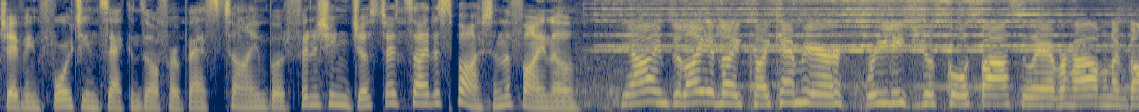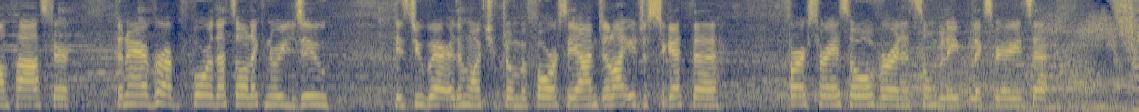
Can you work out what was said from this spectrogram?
shaving 14 seconds off her best time, but finishing just outside a spot in the final. Yeah, I'm delighted. Like I came here really to just go as fast as I ever have, and I've gone faster than I ever have before. That's all I can really do is do better than what you've done before. So yeah, I'm delighted just to get the first race over, and it's an unbelievable experience. Yeah.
